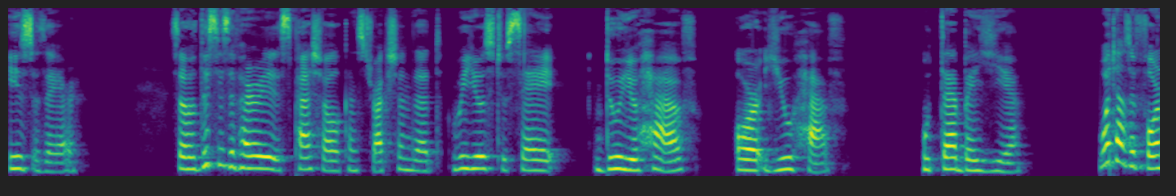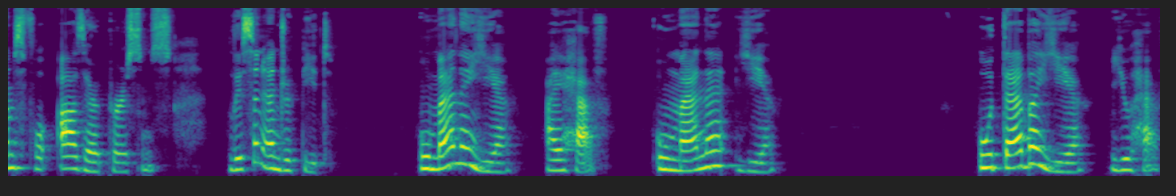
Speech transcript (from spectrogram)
is there. So this is a very special construction that we use to say do you have or you have. У тебе є. What are the forms for other persons? Listen and repeat. У мене є. I have. У мене є. У тебе є. You have.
